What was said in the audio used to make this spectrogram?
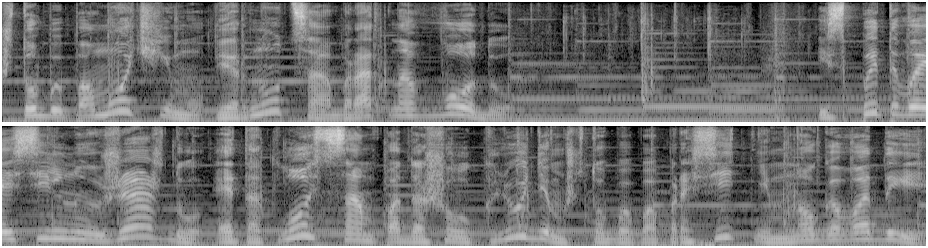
чтобы помочь ему вернуться обратно в воду. Испытывая сильную жажду, этот лось сам подошел к людям, чтобы попросить немного воды.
